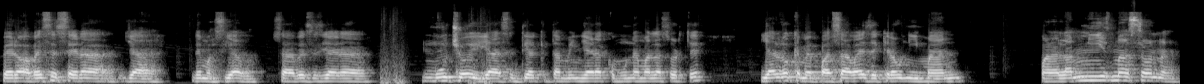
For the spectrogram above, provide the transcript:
pero a veces era ya demasiado, o sea, a veces ya era mucho y ya sentía que también ya era como una mala suerte. Y algo que me pasaba es de que era un imán para la misma zona,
